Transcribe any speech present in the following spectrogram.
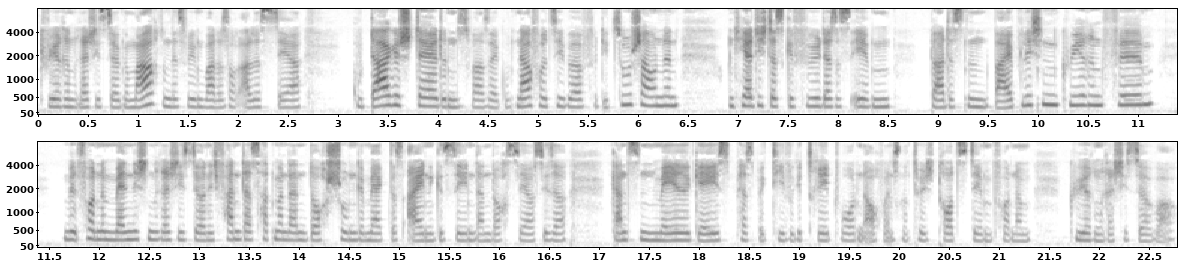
queeren Regisseur gemacht und deswegen war das auch alles sehr gut dargestellt und es war sehr gut nachvollziehbar für die Zuschauenden. Und hier hatte ich das Gefühl, dass es eben, du hattest einen weiblichen queeren Film mit, von einem männlichen Regisseur und ich fand, das hat man dann doch schon gemerkt, dass einige Szenen dann doch sehr aus dieser ganzen Male-Gaze-Perspektive gedreht wurden, auch wenn es natürlich trotzdem von einem queeren Regisseur war.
